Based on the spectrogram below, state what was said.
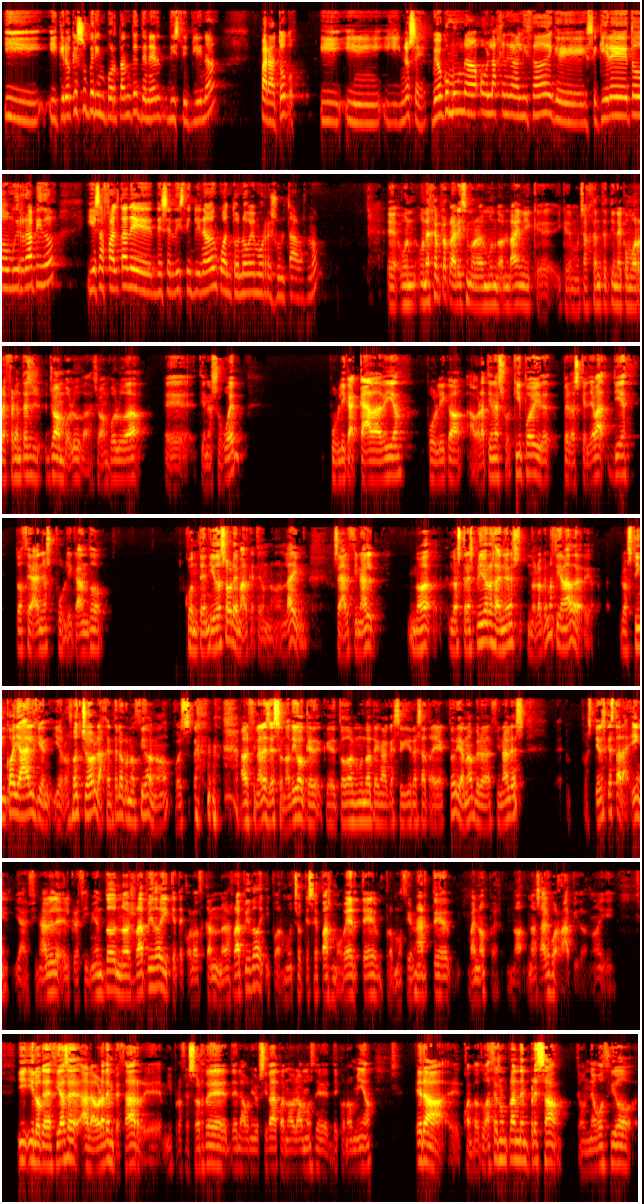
Y, creo que es súper importante tener disciplina para todo. Y, no sé, veo como una ola generalizada de que se quiere todo muy rápido y esa falta de ser disciplinado en cuanto no vemos resultados, ¿no? Eh, un, ejemplo clarísimo en el mundo online y que, mucha gente tiene como referente es Joan Boluda. Joan Boluda eh, tiene su web, publica cada día, publica, ahora tiene su equipo, y pero es que lleva 10, 12 años publicando contenido sobre marketing online. O sea, al final, los tres primeros años no lo conocía nada los cinco ya alguien y a los ocho la gente lo conoció, ¿no? Pues al final es eso, no digo que, todo el mundo tenga que seguir esa trayectoria, ¿no? Pero al final es, pues tienes que estar ahí y al final el crecimiento no es rápido y que te conozcan no es rápido y por mucho que sepas moverte, promocionarte, bueno, pues no, no es algo rápido, ¿no? Y, y, lo que decías eh, a la hora de empezar, eh, mi profesor de, la universidad cuando hablamos de, economía, era eh, cuando tú haces un plan de empresa de un negocio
